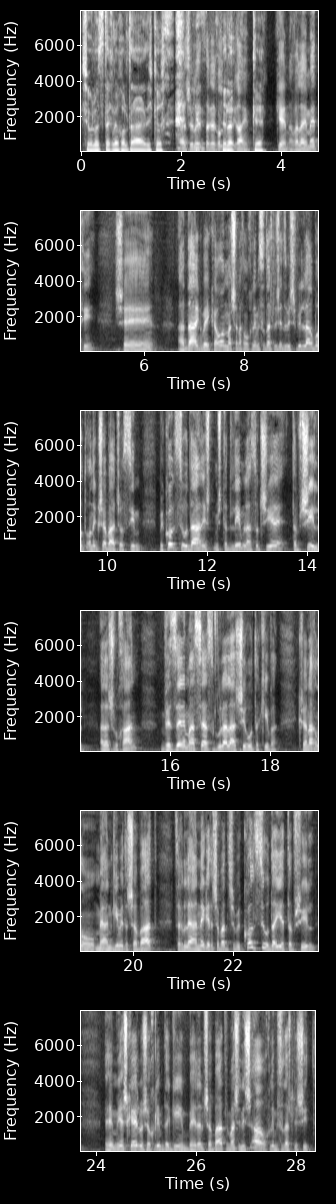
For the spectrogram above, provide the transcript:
שהוא לא יצטרך לאכול את ה... אה, שלא יצטרך לאכול את השיריים. כן. כן, אבל האמת היא שהדג, בעיקרון, מה שאנחנו אוכלים בסעודה שלישית זה בשביל להרבות עונג שבת, שעושים בכל סעודה, משתדלים לעשות שיהיה תבשיל על השולחן, וזה למעשה הסגולה לעשירות, עקיבא. כשאנחנו מענגים את השבת, צריך לענג את השבת, שבכל סעודה יהיה תבשיל. הם, יש כאלו שאוכלים דגים בליל שבת, ומה שנשאר אוכלים בסעודה שלישית.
